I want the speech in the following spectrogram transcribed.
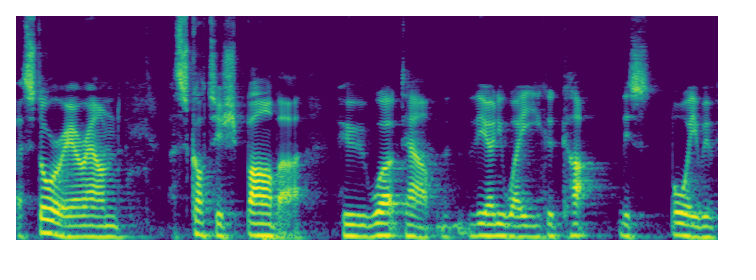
a story around a Scottish barber who worked out the only way he could cut this boy with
